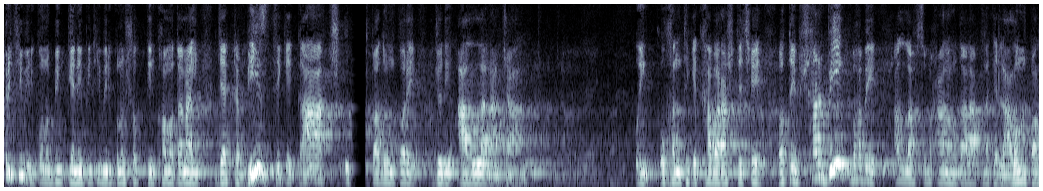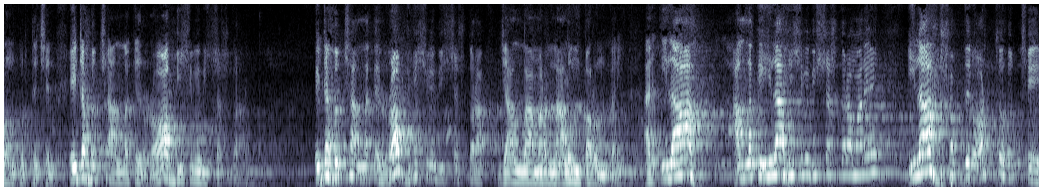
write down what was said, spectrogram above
পৃথিবীর কোনো বিজ্ঞানী, পৃথিবীর কোনো শক্তির ক্ষমতা নাই যে একটা বীজ থেকে গাছ উৎপাদন করে যদি আল্লাহ না চান। ওই ওখান থেকে খাবার আসতেছে। অতএব সার্বিকভাবে আল্লাহ সুবাহান আপনাকে লালন পালন করতেছেন। এটা হচ্ছে আল্লাহকে রব হিসেবে বিশ্বাস করা। এটা হচ্ছে আল্লাহকে রব হিসেবে বিশ্বাস করা যে আল্লাহ আমার লালন পালনকারী। আর ইলাহ, আল্লাহকে ইলাহ হিসেবে বিশ্বাস করা মানে ইলাহ শব্দের অর্থ হচ্ছে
